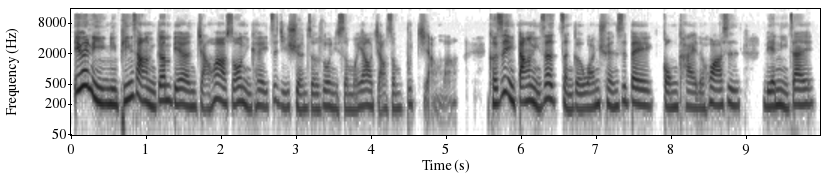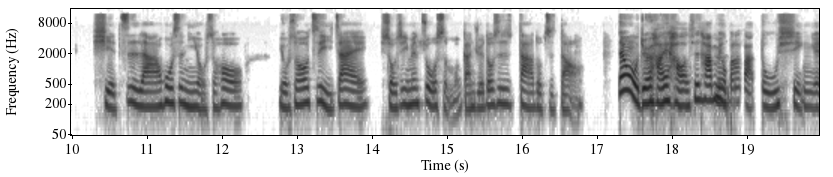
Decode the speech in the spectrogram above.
因为你你平常你跟别人讲话的时候，你可以自己选择说你什么要讲，什么不讲嘛。可是你当你这整个完全是被公开的话，是连你在写字啊，或是你有时候有时候自己在手机里面做什么，感觉都是大家都知道。但我觉得还好，是他没有办法读心哎，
